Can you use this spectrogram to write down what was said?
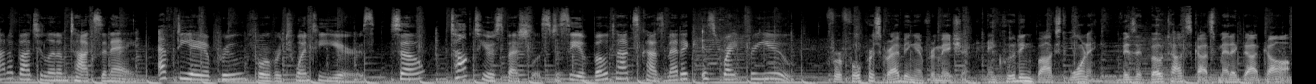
out of botulinum toxin A, FDA approved for over 20 years. So, talk to your specialist to see if Botox Cosmetic is right for you. For full prescribing information, including boxed warning, visit BotoxCosmetic.com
